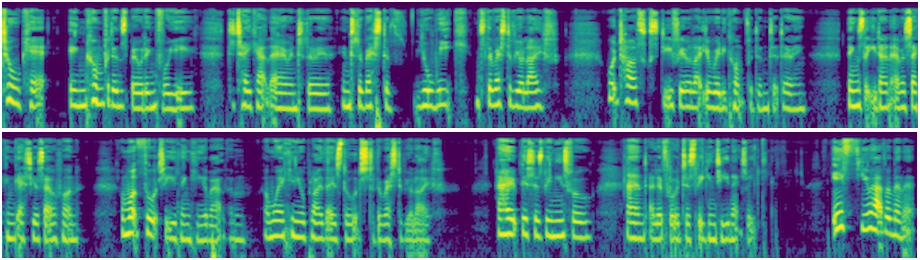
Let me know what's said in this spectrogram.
toolkit in confidence building for you to take out there into the into the rest of your week, into the rest of your life. What tasks do you feel like you're really confident at doing? Things that you don't ever second guess yourself on. And what thoughts are you thinking about them? And where can you apply those thoughts to the rest of your life? I hope this has been useful and I look forward to speaking to you next week. If you have a minute,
